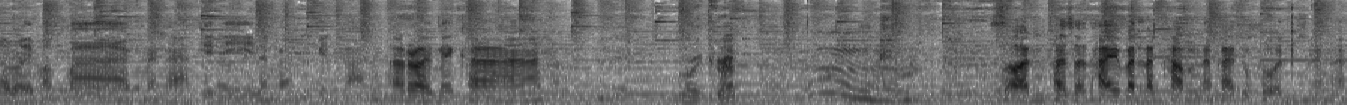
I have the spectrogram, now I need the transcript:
อร่อยมากๆนะคะ ที่นี่นะคะเป็นร้านอร่อยไหมคะ Right, crap. อืมสอนภาษาไทยวันละคำนะคะ ทุกคนนะคะ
